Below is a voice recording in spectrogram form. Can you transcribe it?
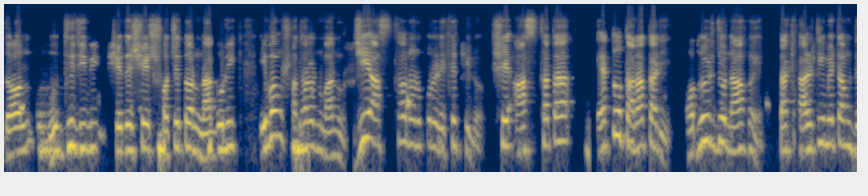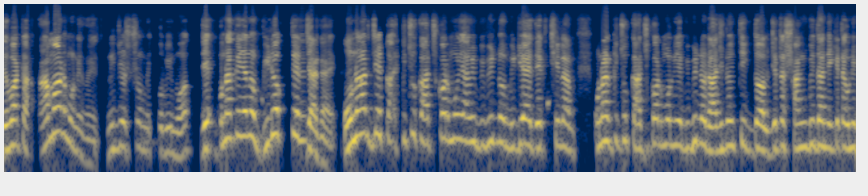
দল, বুদ্ধিজীবী, সে দেশের সচেতন নাগরিক এবং সাধারণ মানুষ যে আস্থা ওনার উপরে রেখেছিল, সে আস্থাটা এত তাড়াতাড়ি অধৈর্য না হয়ে তাকে আলটিমেটাম দেওয়াটা আমার মনে হয়েছে। নিজস্ব অভিমত যে ওনাকে যেন বিরক্তের জায়গায়, ওনার যে কিছু কাজকর্মই আমি বিভিন্ন মিডিয়ায় দেখছিলাম, ওনার কিছু কাজকর্ম নিয়ে বিভিন্ন রাজনৈতিক দল, যেটা সাংবিধানিক, এটা উনি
